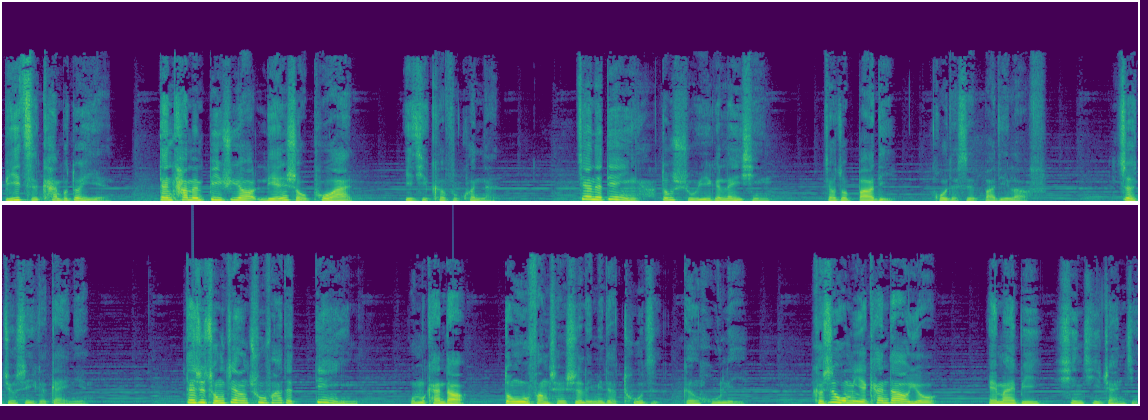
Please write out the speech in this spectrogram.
彼此看不对眼，但他们必须要联手破案，一起克服困难。这样的电影啊，都属于一个类型，叫做 “body” 或者是 “body love。这就是一个概念。但是从这样出发的电影，我们看到。动物方程式里面的兔子跟狐狸，可是我们也看到有 MIB 星际战警，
